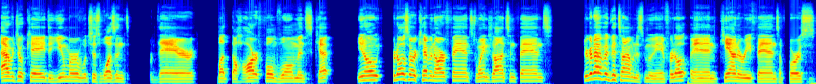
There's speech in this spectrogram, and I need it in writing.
average okay. The humor just wasn't there, but the heartful moments kept. You know, for those who are Kevin Hart fans, Dwayne Johnson fans, you're gonna have a good time in this movie. And for those and Keanu Reeves fans, of course,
